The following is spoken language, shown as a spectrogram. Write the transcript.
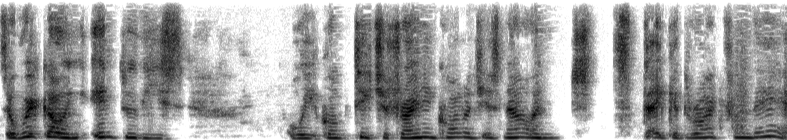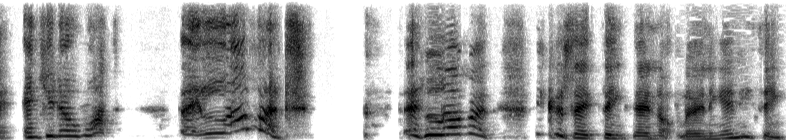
So we're going into these, or you come teacher training colleges now and take it right from there. And you know what? They love it. They love it because they think they're not learning anything.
